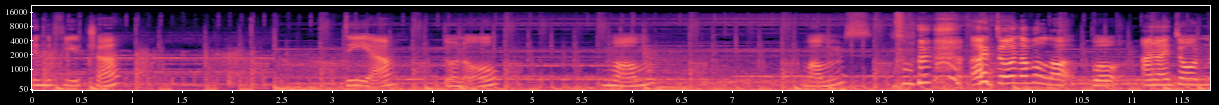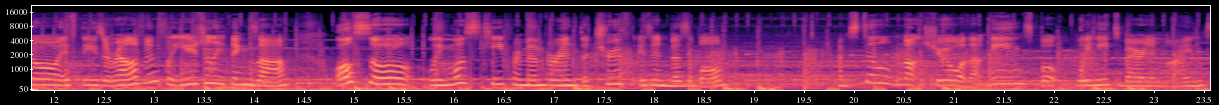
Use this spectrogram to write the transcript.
in the future. Dia, don't know. Mum, mums. I don't have a lot, but and I don't know if these are relevant, but usually things are. Also, we must keep remembering the truth is invisible. I'm still not sure what that means, but we need to bear it in mind.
